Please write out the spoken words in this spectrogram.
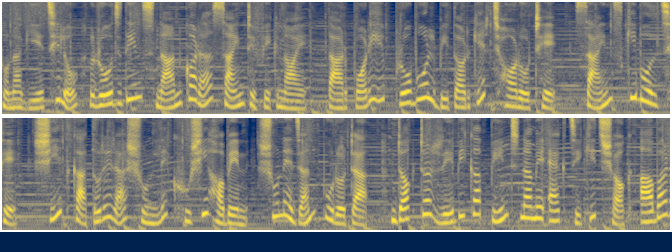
শোনা গিয়েছিল, রোজ দিন স্নান করা সাইন্টিফিক নয়, তারপরে প্রবল বিতর্কের ঝড় ওঠে। সায়েন্স কি বলছে? শীত কাতরেরা শুনলে খুশি হবেন, শুনে যান পুরোটা। ডক্টর রেবিকা পিন্ট নামে এক চিকিৎসক আবার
